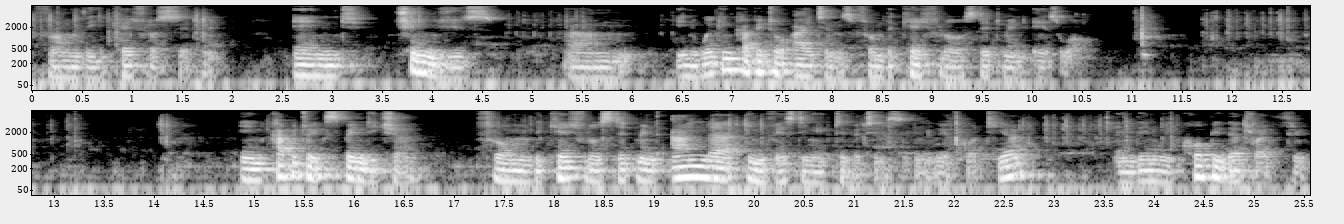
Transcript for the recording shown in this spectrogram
from the cash flow statement and changes um, in working capital items from the cash flow statement as well. In capital expenditure from the cash flow statement under investing activities. And we have got here and then we copy that right through.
